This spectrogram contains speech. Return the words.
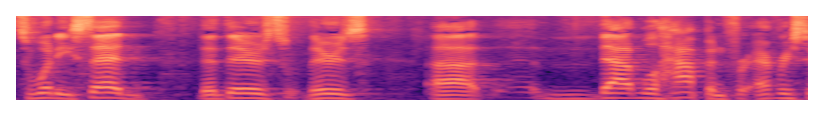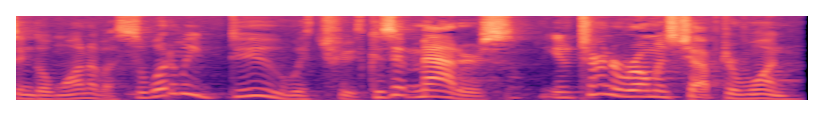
It's what he said that there's, there's uh, that will happen for every single one of us. So, what do we do with truth? Because it matters. You know, turn to Romans chapter 1.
